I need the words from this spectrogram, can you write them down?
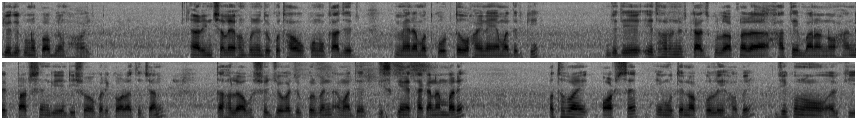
যদি কোনো প্রবলেম হয়। আর ইনশাল্লাহ এখন পর্যন্ত কোথাও কোনো কাজের মেরামত করতেও হয় নাই আমাদেরকে। যদি এ ধরনের কাজগুলো আপনারা হাতে বানানো হান্ড্রেড পার্সেন্ট গ্যারেন্টি সহকারে করাতে চান তাহলে অবশ্যই যোগাযোগ করবেন আমাদের স্ক্রিনে থাকা নাম্বারে অথবা হোয়াটসঅ্যাপ ইমুতে নক করলেই হবে। যে কোনো আর কি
